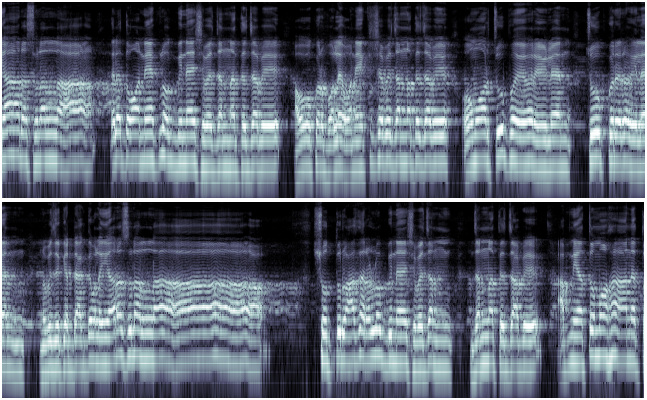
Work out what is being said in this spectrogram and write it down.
ইয়া তাহলে তো অনেক লোক বিনা হিসেবে জান্নাতে যাবে। আবু বকর বলে, অনেক হিসেবে জান্নাতে যাবে। ওমর চুপ হয়ে রইলেন, চুপ করে রইলেন। নবীজিকে ডাকতে বলে, ইয়া রসুলাল্লাহ, সত্তর হাজার লোক বিনা হিসেবে জান, জান্নাতে যাবে। আপনি এত মহান, এত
